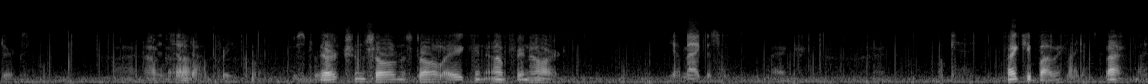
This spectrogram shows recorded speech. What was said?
Dirksen. And I'll- Senator Humphrey, of course. Dirksen, Saltonstall, Aiken, Humphrey, and Hart. Yeah, Magnuson. Thanks. Okay. Thank you, Bobby. Right. Bye. Bye.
